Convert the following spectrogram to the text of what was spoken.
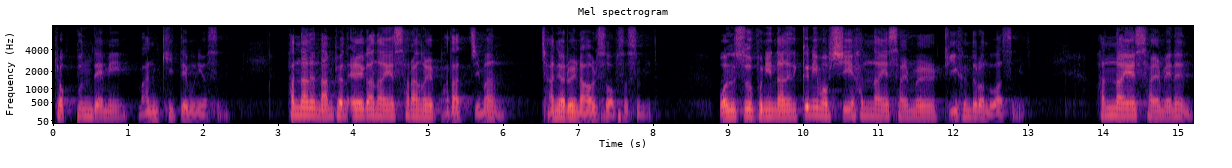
격분됨이 많기 때문이었습니다. 한나는 남편 엘가나의 사랑을 받았지만 자녀를 낳을 수 없었습니다. 원수 분인나는 끊임없이 한나의 삶을 뒤흔들어 놓았습니다. 한나의 삶에는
